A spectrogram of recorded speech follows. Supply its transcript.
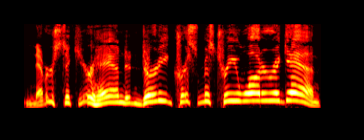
never stick your hand in dirty Christmas tree water again.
